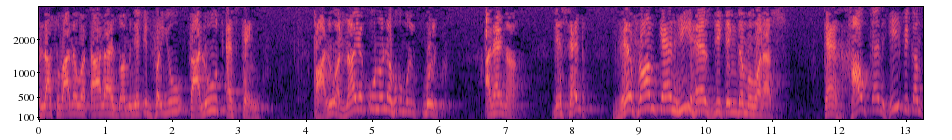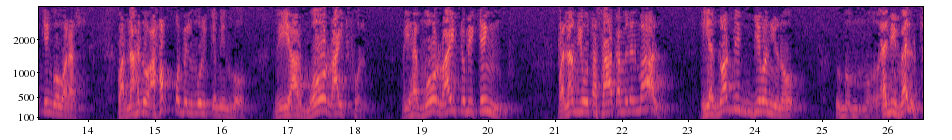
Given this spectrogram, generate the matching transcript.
Allah سبحانہ و تعالیٰ is nominated for you Talut as king پالو اللہ یقون الحو ملک علینا they said where from can he has the kingdom over us can how can he become king over us و نہن و احق کو بل ملک کے mean who we are more rightful we have more right to be king ولم یو تسا کا من المال he has not be given you no any wealth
